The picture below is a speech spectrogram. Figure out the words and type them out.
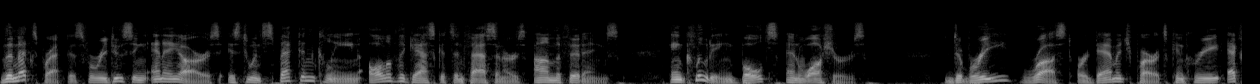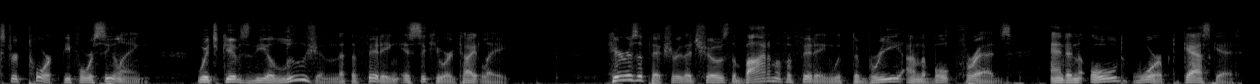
The next practice for reducing NARs is to inspect and clean all of the gaskets and fasteners on the fittings, including bolts and washers. Debris, rust, or damaged parts can create extra torque before sealing, which gives the illusion that the fitting is secured tightly. Here is a picture that shows the bottom of a fitting with debris on the bolt threads and an old warped gasket.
